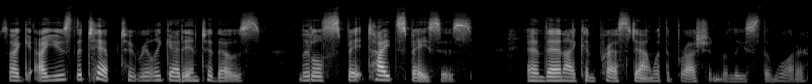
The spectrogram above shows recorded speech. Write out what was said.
So I, I, use the tip to really get into those little spa tight spaces and then I can press down with the brush and release the water.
